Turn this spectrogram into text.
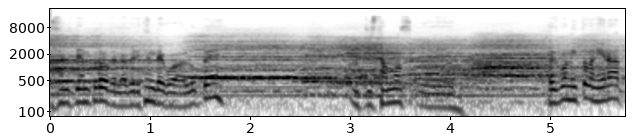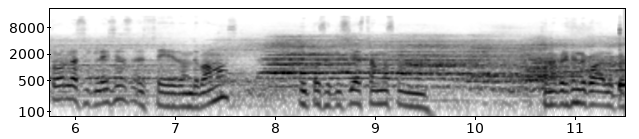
Es el templo de la Virgen de Guadalupe. Aquí estamos. eh, es bonito venir a todas las iglesias este, donde vamos. Y pues aquí ya estamos con, con la Virgen de Guadalupe.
